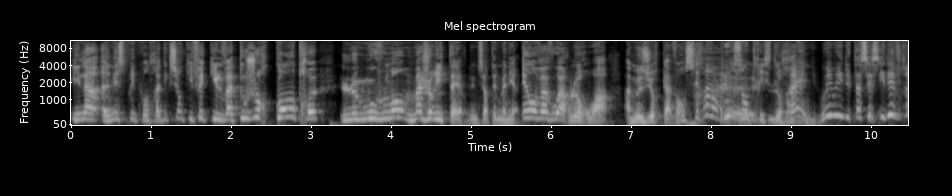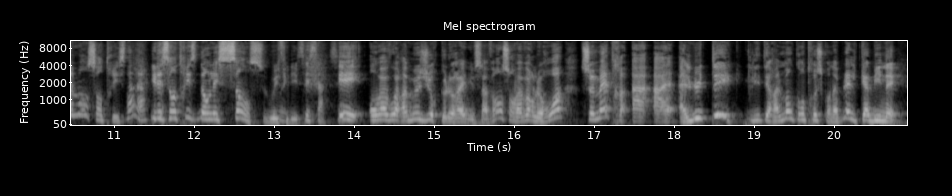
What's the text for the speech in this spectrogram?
il a un esprit de contradiction qui fait qu'il va toujours contre le mouvement majoritaire, d'une certaine manière. Et on va voir le roi, à mesure qu'avancera le- centriste, le règne. Oui, oui, il est, assez, il est vraiment centriste. Voilà. Il est centriste dans les sens, Louis-Philippe. Oui, c'est ça. Et on va voir, à mesure que le règne s'avance, on va voir le roi se mettre à, à- à lutter littéralement contre ce qu'on appelait le cabinet.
